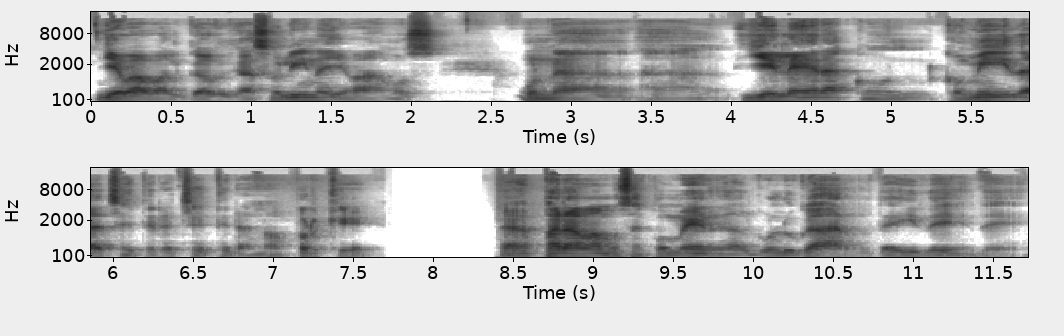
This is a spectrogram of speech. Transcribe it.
llevaba gasolina, llevábamos una ah, hielera con comida, etcétera, etcétera, ¿no? Porque ah, parábamos a comer en algún lugar de ahí de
